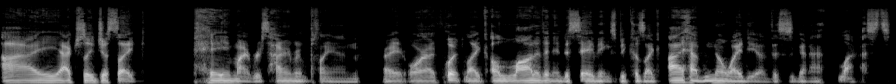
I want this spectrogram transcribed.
I actually just like pay my retirement plan, right? Or I put like a lot of it into savings because like I have no idea if this is going to last.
